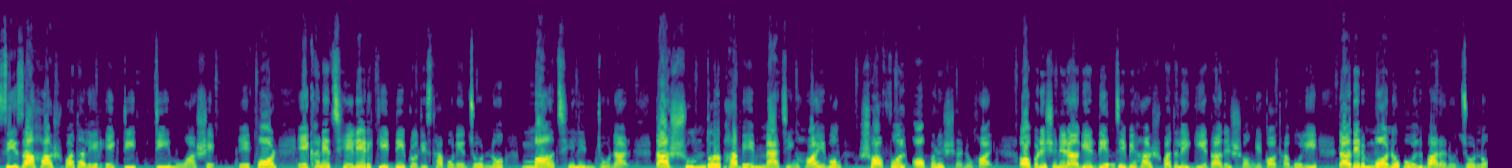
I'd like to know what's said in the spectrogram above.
সিজা হাসপাতালের একটি টিমও আসে। এরপর এখানে ছেলের কিডনি প্রতিস্থাপনের জন্য মা ছিলেন ডোনার। তা সুন্দরভাবে ম্যাচিং হয় এবং সফল অপারেশনও হয়। অপারেশনের আগের দিন জিবি হাসপাতালে গিয়ে তাদের সঙ্গে কথা বলি, তাদের মনোবল বাড়ানোর জন্য।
